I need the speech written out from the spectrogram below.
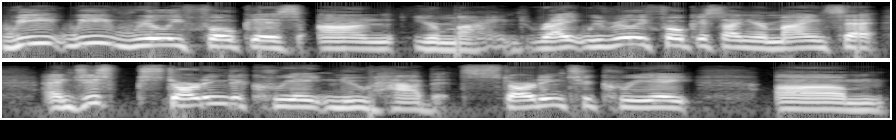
we we really focus on your mind, right? We really focus on your mindset and just starting to create new habits, starting to create um,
